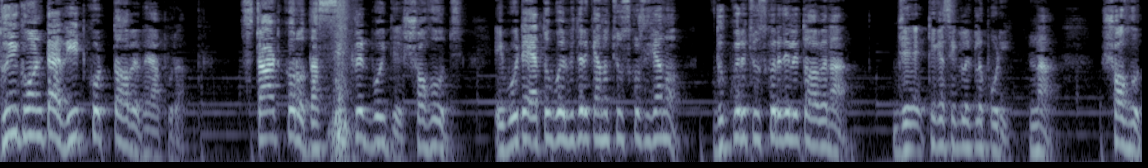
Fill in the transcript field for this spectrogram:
দুই ঘণ্টা রিড করতে হবে ভাইয়া পুরা। স্টার্ট করো দ্য সিক্রেট বইতে, সহজ। এই বইটা এত বইয়ের ভিতরে কেন চুজ করছি জানো? দুঃখ করে চুজ করে দিলে তো হবে না। যে, ঠিক আছে, এগুলো এগুলো পড়ি। না, সহজ।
